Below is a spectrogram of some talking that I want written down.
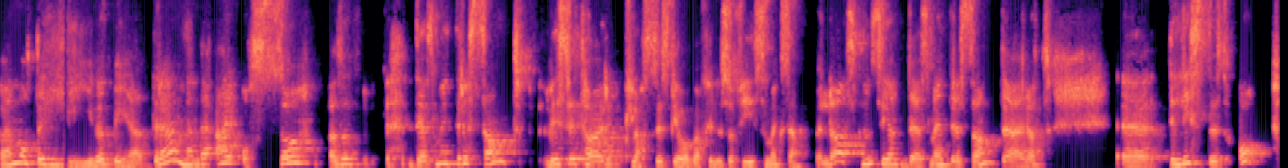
på en måte livet bedre, men det er også altså, Det som er interessant Hvis vi tar klassisk yogafilosofi som eksempel, da, så kan vi si at det som er interessant, det er at eh, det listes opp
